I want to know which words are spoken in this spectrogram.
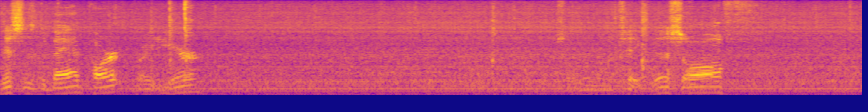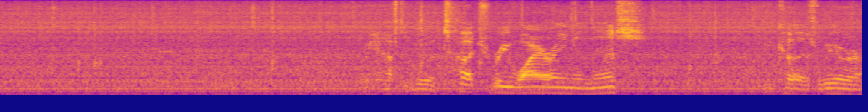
this is the bad part right here. So we're going to take this off. have to do a touch rewiring in this because we are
